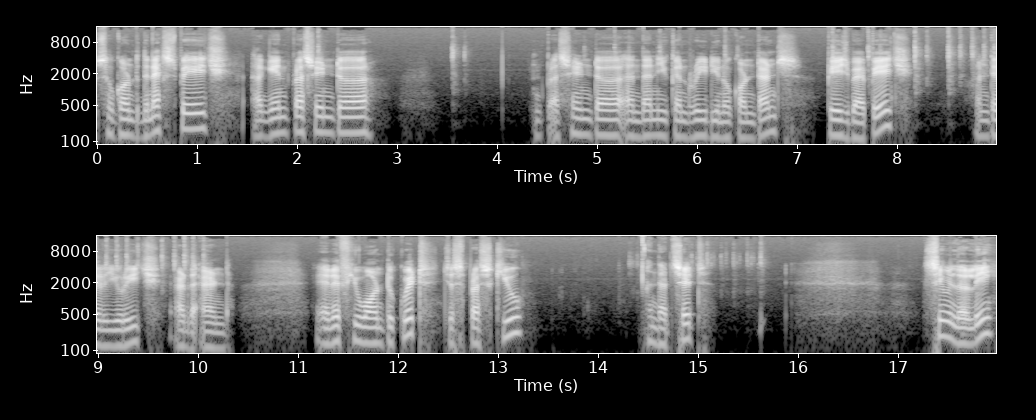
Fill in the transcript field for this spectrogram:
So go to the next page again press enter and press enter and then you can read you know contents page by page until you reach at the end. And if you want to quit just press Q and that's it. Similarly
